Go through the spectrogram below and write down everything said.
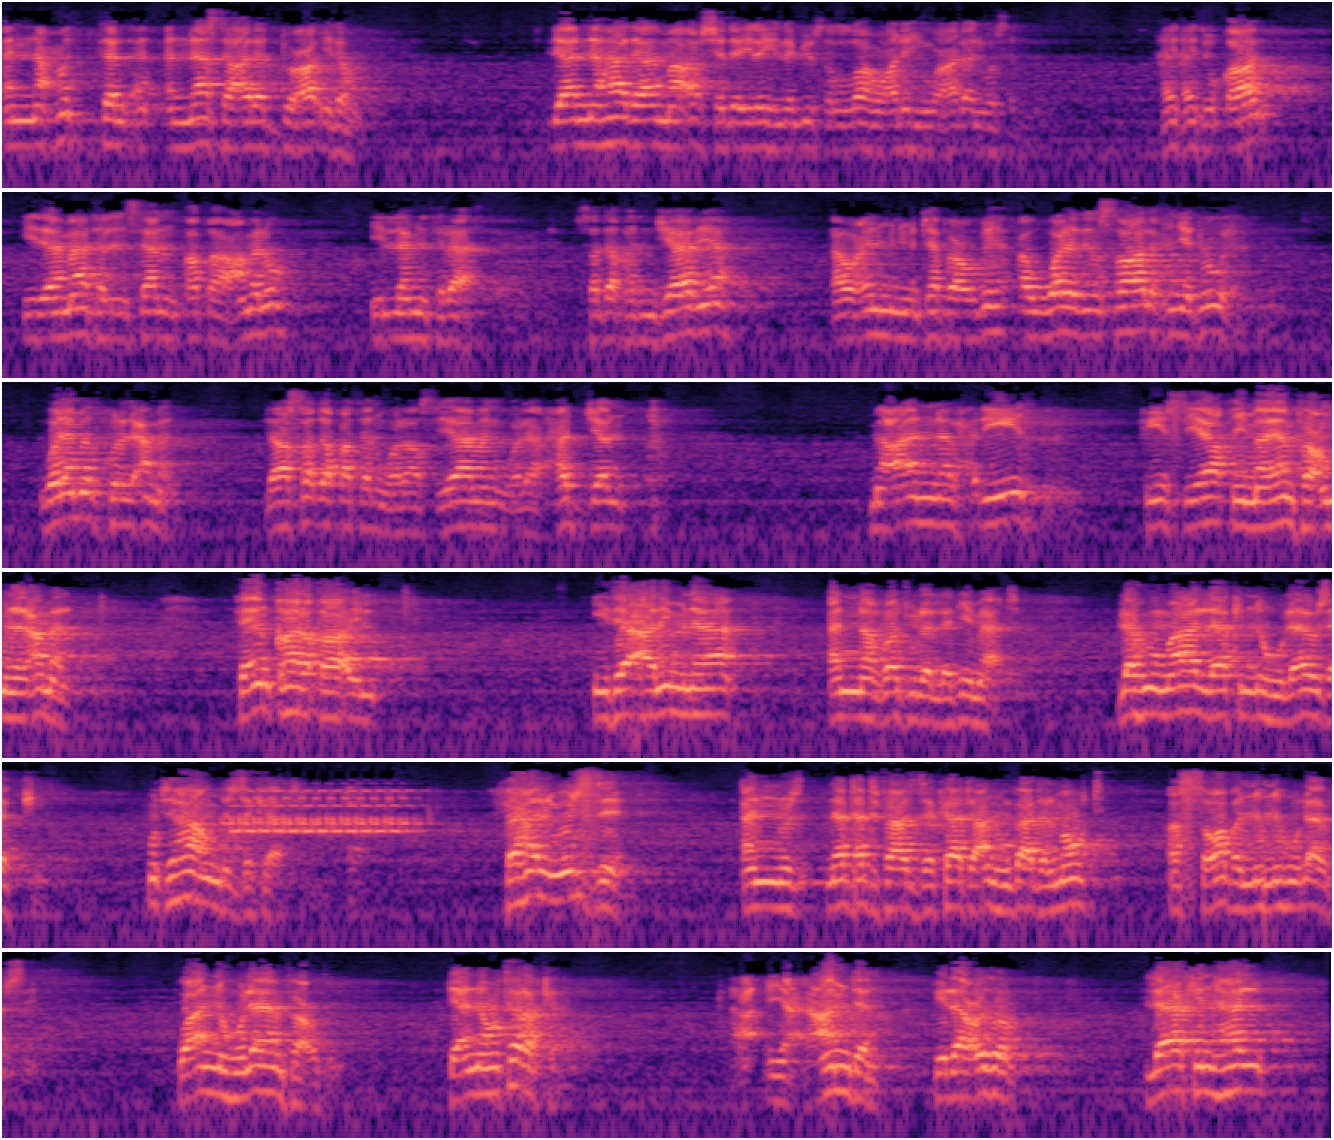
أن نحث الناس على الدعاء لهم. لأن هذا ما أرشد إليه النبي صلى الله عليه وعلى آله وسلم. حيث قال إذا مات الإنسان انقطع عمله إلا من ثلاث صدقة جارية أو علم ينتفع به أو ولد صالح يدعو له ولم يذكر العمل لا صدقة ولا صياما ولا حجا مع أن الحديث في سياق ما ينفع من العمل. فإن قال قائل إذا علمنا أن الرجل الذي مات له مال لكنه لا يزكي متهاون بالزكاة فهل يجزئ أن ندفع الزكاة عنه بعد الموت الصواب أنه لا يجزئ وأنه لا ينفعه لأنه ترك عمدا بلا عذر. لكن هل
